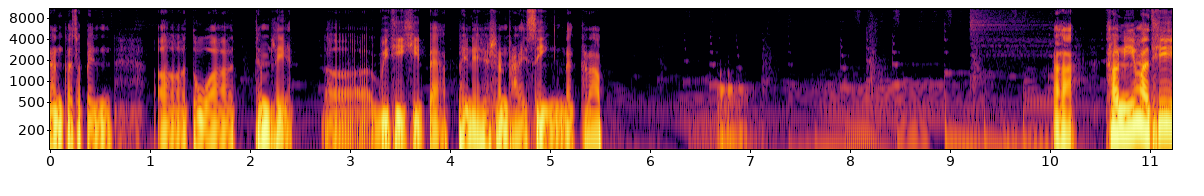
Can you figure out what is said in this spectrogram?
นั่นก็จะเป็นตัวเทมเพลตวิธีคิดแบบ penetration pricing นะครับเอาล่ะคราวนี้มาที่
